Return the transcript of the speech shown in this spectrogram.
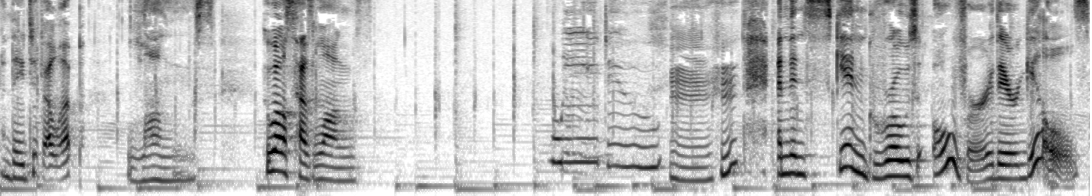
they develop lungs. Who else has lungs? We do. hmm And then skin grows over their gills.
